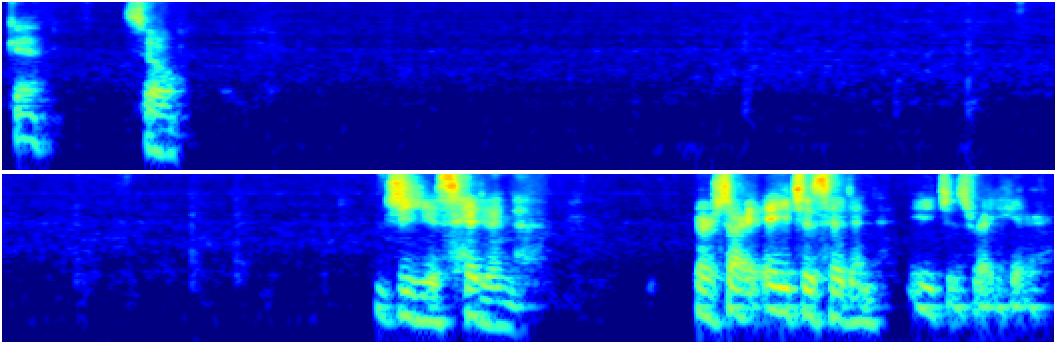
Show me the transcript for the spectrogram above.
Okay, so G is hidden. Or sorry, H is hidden. H is right here.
